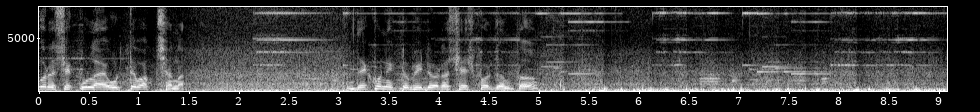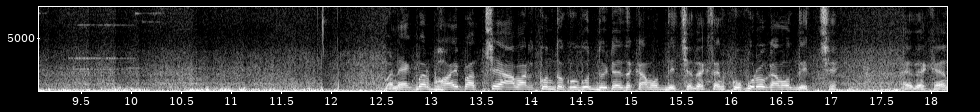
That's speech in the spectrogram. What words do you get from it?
করে সে কুলায় উঠতে পারছে না। দেখুন একটু ভিডিওটা শেষ পর্যন্ত। মানে একবার ভয় পাচ্ছে, আবার কিন্তু কুকুর দুইটাতে কামড় দিচ্ছে, দেখছেন? কুকুরও কামড় দিচ্ছে। এই দেখেন,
